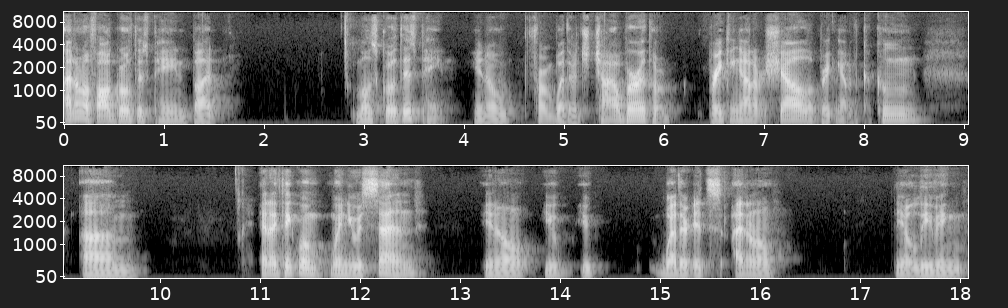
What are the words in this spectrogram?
I don't know if all growth is pain, but most growth is pain, you know, from whether it's childbirth or breaking out of a shell or breaking out of a cocoon. Um, and I think when when you ascend, you know, you you whether it's I don't know, you know, leaving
